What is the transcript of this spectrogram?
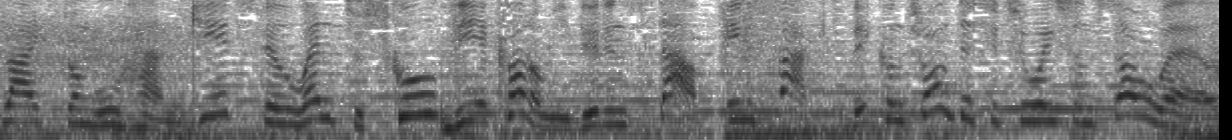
flights from Wuhan. Kids still went to school. The economy didn't stop. In fact, they controlled the situation so well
